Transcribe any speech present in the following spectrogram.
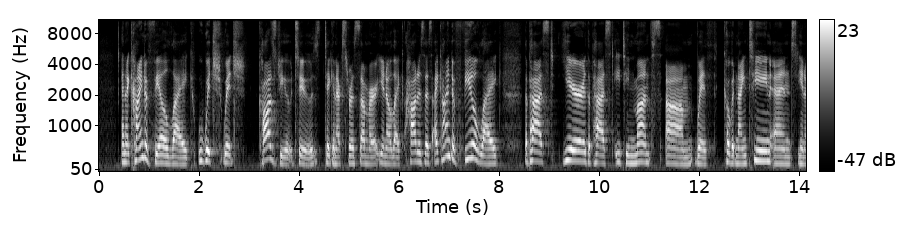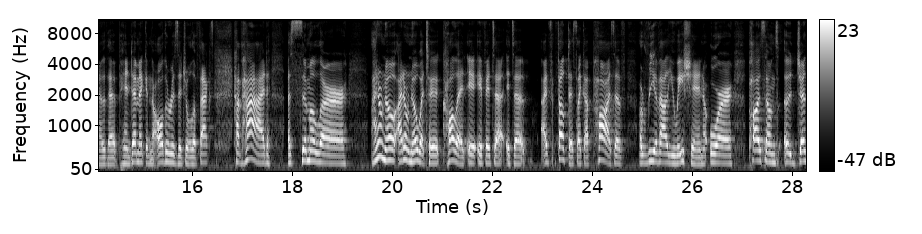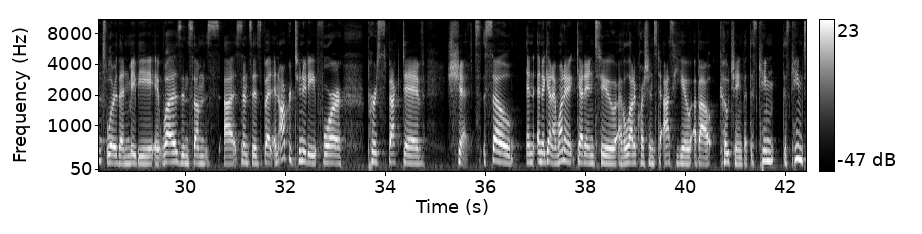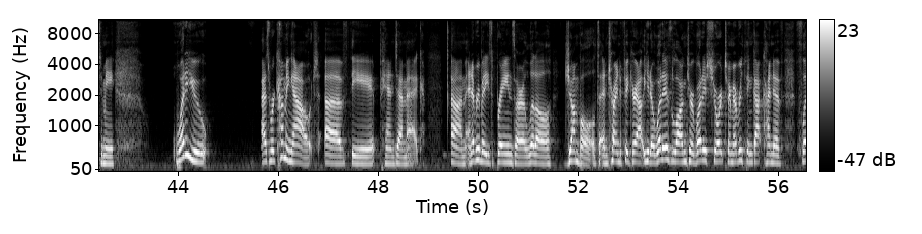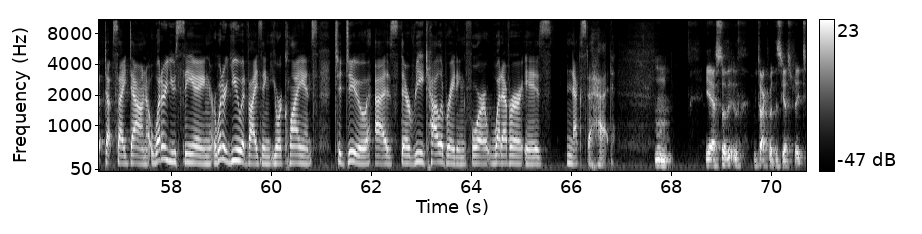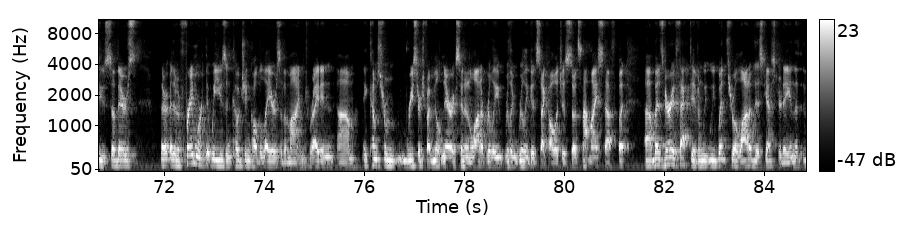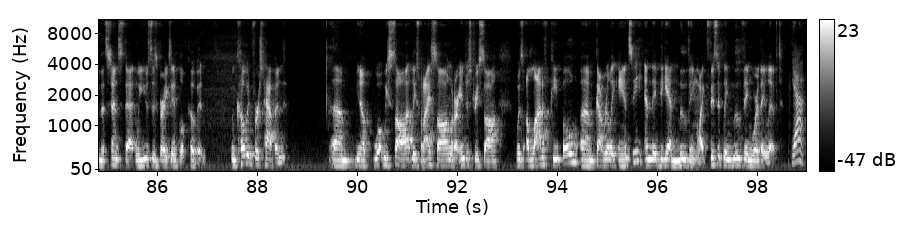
and I kind of feel like, which, which, caused you to take an extra summer you know like how does this i kind of feel like the past year the past 18 months um, with covid-19 and you know the pandemic and the, all the residual effects have had a similar i don't know i don't know what to call it if it's a it's a I've felt this like a pause of a reevaluation, or pause sounds uh, gentler than maybe it was in some uh, senses, but an opportunity for perspective shifts. So, and, and again, I want to get into. I have a lot of questions to ask you about coaching, but this came this came to me. What do you, as we're coming out of the pandemic, um, and everybody's brains are a little jumbled and trying to figure out, you know, what is long term, what is short term. Everything got kind of flipped upside down. What are you seeing or what are you advising your clients to do as they're recalibrating for whatever is next ahead? Mm. Yeah, so th- we talked about this yesterday too. So there's there, there's a framework that we use in coaching called the layers of the mind, right? And um, it comes from research by Milton Erickson and a lot of really, really, really good psychologists. So it's not my stuff, but uh, but it's very effective. And we, we went through a lot of this yesterday in the, in the sense that we use this very example of COVID. When COVID first happened, um, you know, what we saw, at least what I saw and what our industry saw, was a lot of people um, got really antsy and they began moving, like physically moving where they lived. Yeah.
